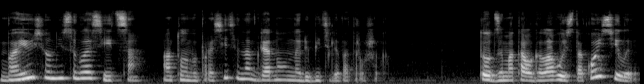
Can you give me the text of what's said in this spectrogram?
Боюсь, он не согласится. Антон вопросительно глянул на любителя ватрушек. Тот замотал головой с такой силой,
